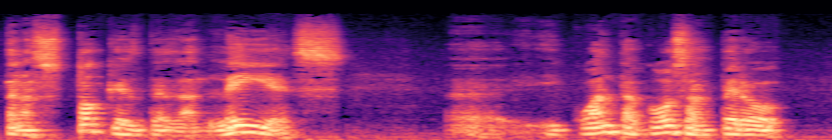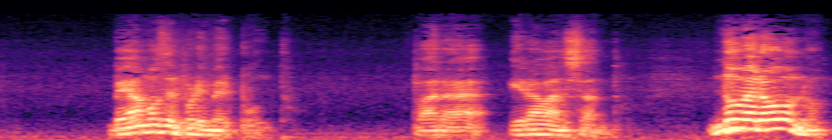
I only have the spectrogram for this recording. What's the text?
trastoques de las leyes, eh, y cuánta cosa, pero veamos el primer punto para ir avanzando. Número uno,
